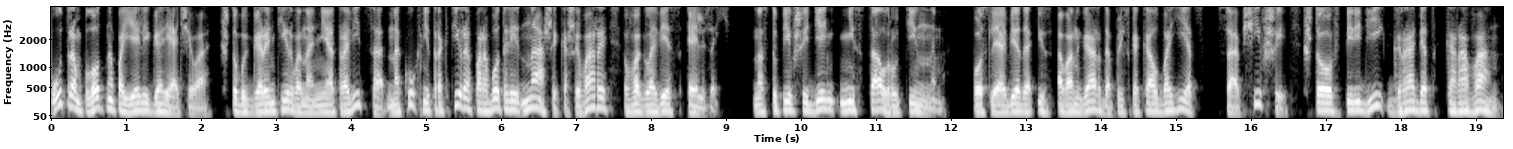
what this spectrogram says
Утром плотно поели горячего. Чтобы гарантированно не отравиться, на кухне трактира поработали наши кашевары во главе с Эльзой. Наступивший день не стал рутинным. После обеда из авангарда прискакал боец, сообщивший, что впереди грабят караван.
